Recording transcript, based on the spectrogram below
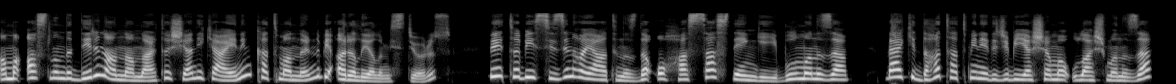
ama aslında derin anlamlar taşıyan hikayenin katmanlarını bir aralayalım istiyoruz. Ve tabii sizin hayatınızda o hassas dengeyi bulmanıza, belki daha tatmin edici bir yaşama ulaşmanıza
